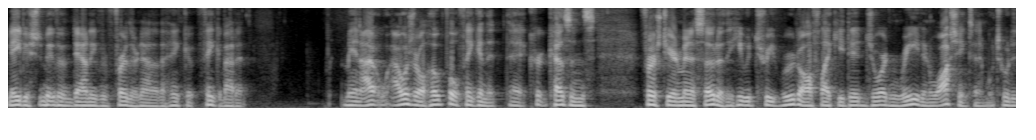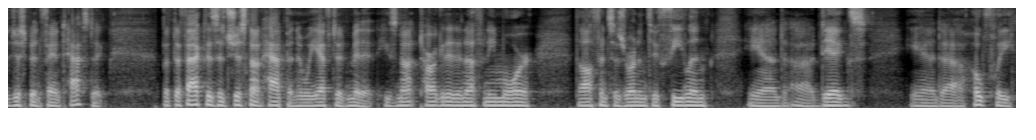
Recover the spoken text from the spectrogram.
maybe should move him down even further now that I think think about it. Man, I, I was real hopeful thinking that, that Kirk Cousins, first year in Minnesota, that he would treat Rudolph like he did Jordan Reed in Washington, which would have just been fantastic. But the fact is, it's just not happened, and we have to admit it. He's not targeted enough anymore. The offense is running through Thielen and uh, Diggs and uh, hopefully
